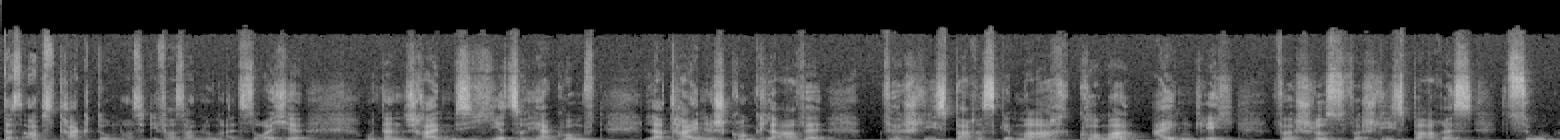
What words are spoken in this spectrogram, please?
das Abstraktum, also die Versammlung als solche. Und dann schreiben sie hier zur Herkunft lateinisch Konklave, verschließbares Gemach, Komma, eigentlich Verschluss, verschließbares zu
